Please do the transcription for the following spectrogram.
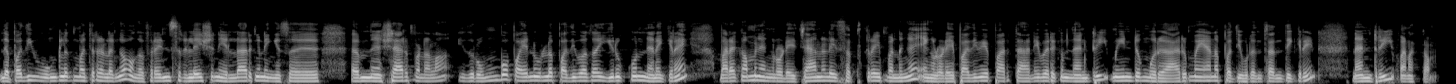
இந்த பதிவு உங்களுக்கு மாத்திரம் இல்லைங்க. உங்கள் ஃப்ரெண்ட்ஸ் ரிலேஷன் எல்லாருக்கும் நீங்கள் ஷேர் பண்ணலாம். இது ரொம்ப பயனுள்ள பதிவாக தான் இருக்கும்னு நினைக்கிறேன். மறக்காமல் எங்களுடைய சேனலை சப்ஸ்கிரைப் பண்ணுங்கள் எங்களுடைய பதிவை பார்த்த அனைவருக்கும் நன்றி. மீண்டும் ஒரு அருமையான பதிவுடன் சந்திக்கிறேன். நன்றி வணக்கம்.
